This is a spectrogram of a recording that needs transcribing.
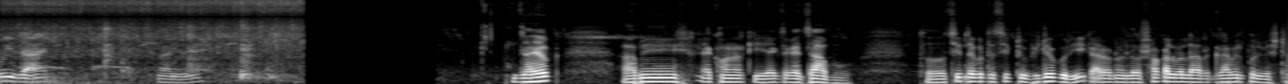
ওই যায়, জানি যাই হোক, আমি এখন আর কি এক জায়গায় যাব। তো চিন্তা করতেছি একটু ভিডিও করি, কারণ হলো সকালবেলার গ্রামের পরিবেশটা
